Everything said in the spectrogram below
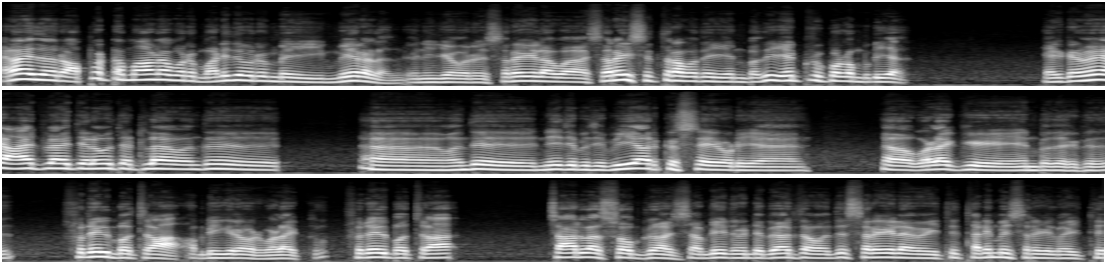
ஏன்னா இது ஒரு அப்பட்டமான ஒரு மனித உரிமை மீறல் அது. நீங்கள் ஒரு சிறையில் வ- சிறை சித்திரவதை என்பது ஏற்றுக்கொள்ள முடியாது. ஏற்கனவே ஆயிரத்தி தொள்ளாயிரத்தி எழுபத்தெட்டில் வந்து வந்து நீதிபதி விஆர் கிருஷ்ணனுடைய அஹ், வழக்கு என்பது இருக்குது. சுனில் பத்ரா அப்படிங்கிற ஒரு வழக்கு. சுனில் பத்ரா சார்லஸ் சோப்ராஜ் அப்படின்னு ரெண்டு பேர்த்த வந்து சிறையில் வைத்து தனிமை சிறையில் வைத்து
